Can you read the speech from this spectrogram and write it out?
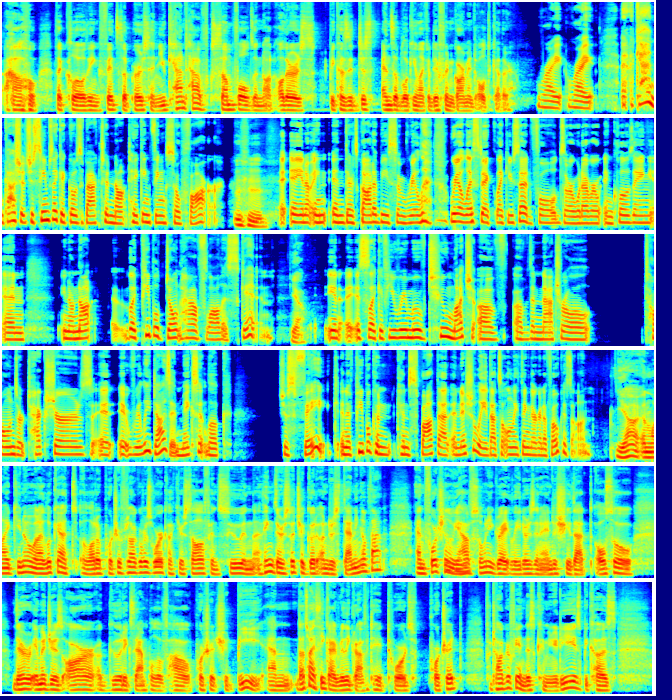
how the clothing fits a person. You can't have some folds and not others because it just ends up looking like a different garment altogether. Right, right. Again, gosh, it just seems like it goes back to not taking things so far. Mm-hmm. You know, and, and there's got to be some real, realistic, like you said, folds or whatever in clothing, and you know, not like people don't have flawless skin. Yeah you know it's like if you remove too much of of the natural tones or textures it it really does. It makes it look just fake. And if people can can spot that initially that's the only thing they're going to focus on. Yeah and like you know when i look at a lot of portrait photographers work like yourself and sue and i think there's such a good understanding of that. And fortunately mm-hmm. we have so many great leaders in our industry that also their images are a good example of how portrait should be. And that's why I think I really gravitate towards portrait photography in this community is because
